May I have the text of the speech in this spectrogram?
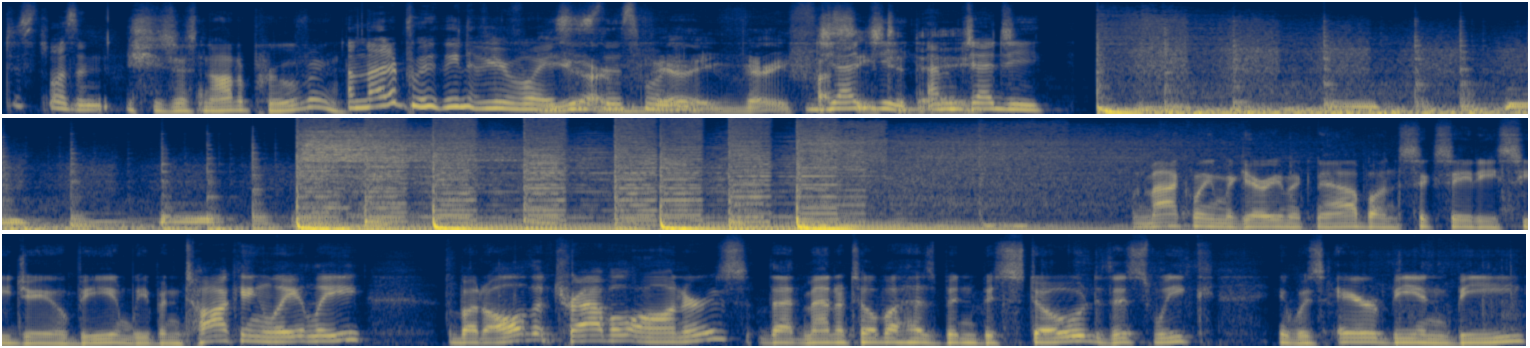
Just wasn't. She's just not approving. I'm not approving of your voices You are this morning. very, very fussy judgy. today. I'm judgy. Mackling, McGarry, McNabb on 680 CJOB, and we've been talking lately about all the travel honors that Manitoba has been bestowed. This week, it was Airbnb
